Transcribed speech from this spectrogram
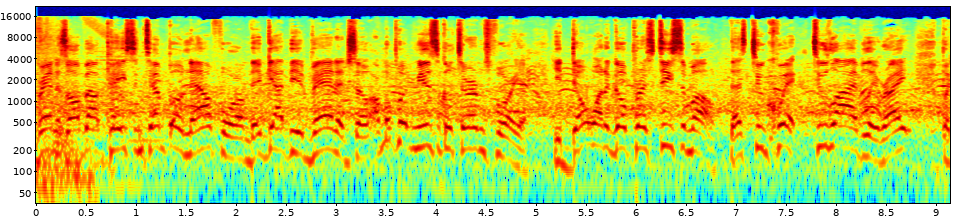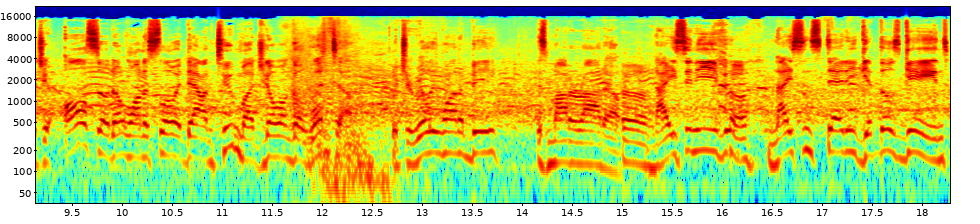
Brandon, it's all about pace and tempo now for them. They've got the advantage, so I'm going to put musical terms for you. You don't want to go prestissimo. That's too quick, too lively, right? But you also don't want to slow it down too much. You don't want to go lento. What you really want to be is Moderato. Uh, nice and even, uh, nice and steady, get those gains,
